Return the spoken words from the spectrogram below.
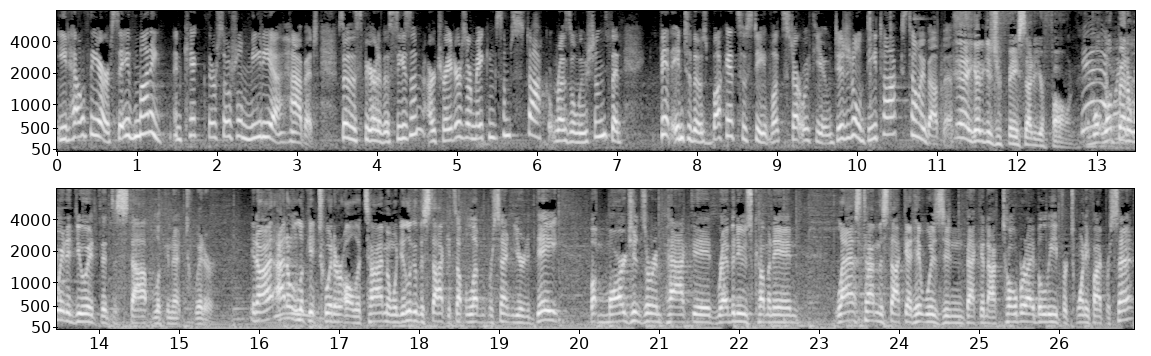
eat healthier, save money, and kick their social media habit. So, in the spirit of the season, our traders are making some stock resolutions that fit into those buckets. So, Steve, let's start with you. Digital detox, tell me about this. Yeah, you got to get your face out of your phone. Yeah, what, what better not? way to do it than to stop looking at Twitter? You know, I, I don't look at Twitter all the time, and when you look at the stock, it's up 11% year to date, but margins are impacted, revenues coming in. Last time the stock got hit was in back in October, I believe, for 25%.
